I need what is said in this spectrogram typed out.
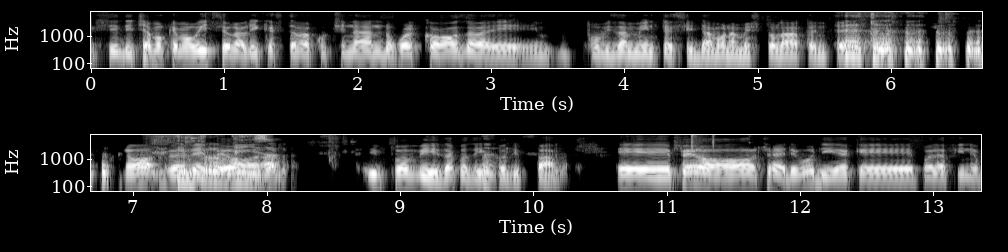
Sì, diciamo che Maurizio era lì che stava cucinando qualcosa e improvvisamente si dava una mestolata in testa. no, vabbè, Improvvisa. Però, improvvisa così, così fa. E però cioè, devo dire che poi alla fine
